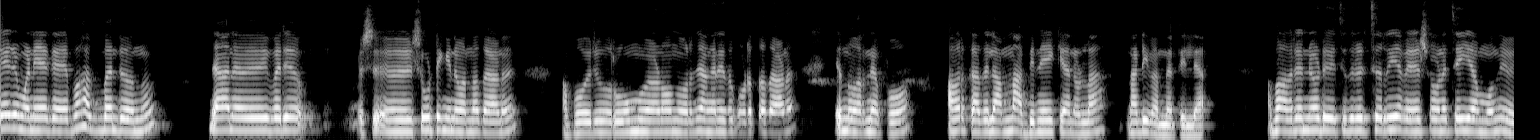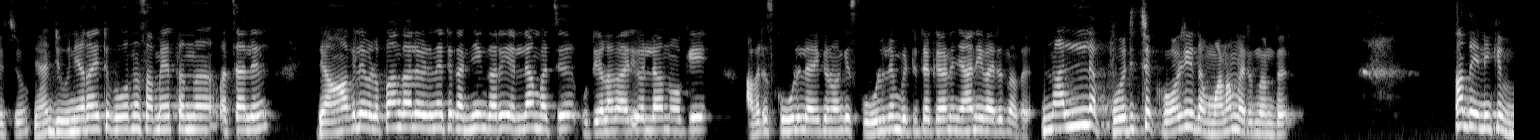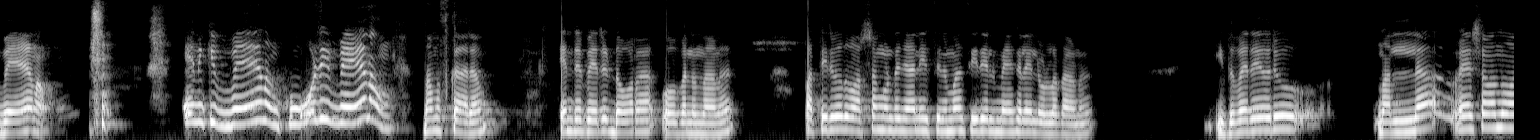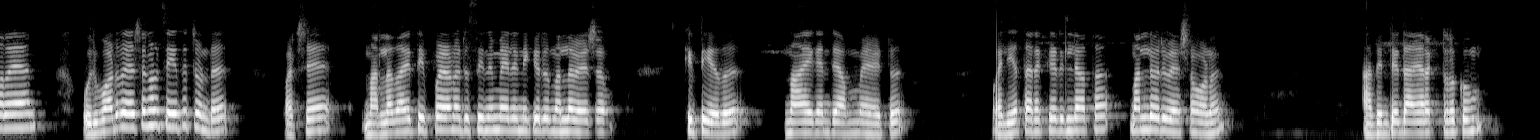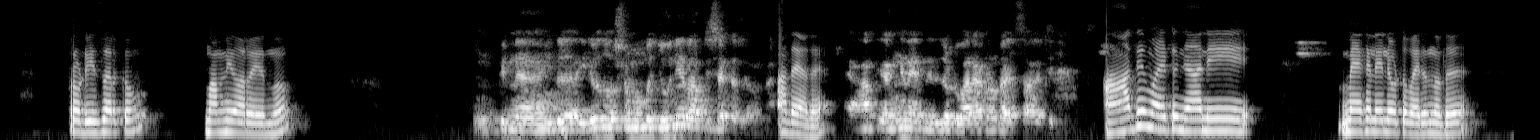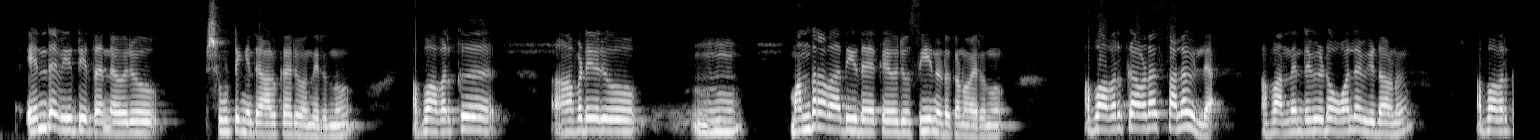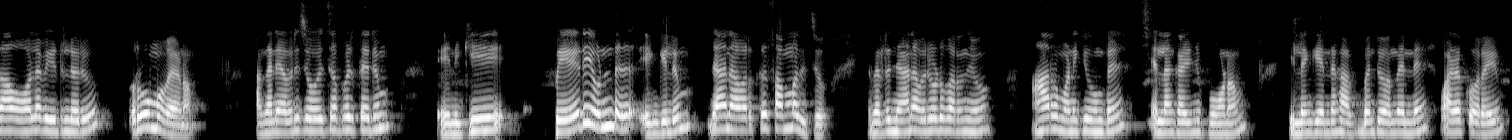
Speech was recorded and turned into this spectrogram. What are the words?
ഏഴ് മണിയൊക്കെ ആയപ്പോൾ ഹസ്ബൻഡ് വന്നു. ഞാൻ ഇവർ ഷൂട്ടിങ്ങിന് വന്നതാണ്. അപ്പോൾ ഒരു റൂം വേണമെന്ന് പറഞ്ഞ് അങ്ങനെ ഇത് കൊടുത്തതാണ് എന്ന് പറഞ്ഞപ്പോൾ അവർക്കതിൽ അന്ന് അഭിനയിക്കാനുള്ള നടി വന്നിട്ടില്ല. അപ്പോൾ അവരെന്നോട് ചോദിച്ചു ഇതൊരു ചെറിയ വേഷമാണ് ചെയ്യാമോ എന്ന് ചോദിച്ചു. ഞാൻ ജൂനിയറായിട്ട് പോകുന്ന സമയത്തെന്ന് വച്ചാൽ രാവിലെ വെളുപ്പാങ്കാലം എഴുന്നേറ്റ് കഞ്ഞിയും കറിയും എല്ലാം വെച്ച് കുട്ടികളെ കാര്യം എല്ലാം നോക്കി അവരെ സ്കൂളിൽ അയക്കണമെങ്കിൽ സ്കൂളിലും വിട്ടിട്ടൊക്കെയാണ് ഞാൻ ഈ വരുന്നത്. നല്ല പൊരിച്ച കോഴിയുടെ മണം വരുന്നുണ്ട്. അതെനിക്ക് വേണം. എനിക്ക് വേണം കോഴി വേണം. നമസ്കാരം. എന്റെ പേര് ഡോറ ഗോപൻ എന്നാണ്. പത്തിരുപത് വർഷം കൊണ്ട് ഞാൻ ഈ സിനിമ സീരിയൽ മേഖലയിലുള്ളതാണ്. ഇതുവരെ ഒരു നല്ല വേഷമെന്ന് പറയാൻ ഒരുപാട് വേഷങ്ങൾ ചെയ്തിട്ടുണ്ട്. പക്ഷേ നല്ലതായിട്ട് ഇപ്പോഴാണ് ഒരു സിനിമയിൽ എനിക്കൊരു നല്ല വേഷം കിട്ടിയത്. നായകന്റെ അമ്മയായിട്ട്. വലിയ തരക്കേടില്ലാത്ത നല്ലൊരു വേഷമാണ്. അതിന്റെ ഡയറക്ടർക്കും പ്രൊഡ്യൂസർക്കും നന്ദി പറയുന്നു. പിന്നെ ഇത് ഇരുപത് വർഷം മുമ്പ് ജൂനിയർ ആർട്ടിസ്റ്റ് ആയിട്ടല്ലേ അതെ അതെ. എങ്ങനെയായിരുന്നു ഇതിലോട്ട് വരാനുണ്ടായ സാഹചര്യം? ആദ്യമായിട്ട് ഞാൻ ഈ മേഖലയിലോട്ട് വരുന്നത് എന്റെ വീട്ടിൽ തന്നെ ഒരു ഷൂട്ടിങ്ങിന്റെ ആൾക്കാർ വന്നിരുന്നു. അപ്പോൾ അവർക്ക് അവിടെ ഒരു മന്ത്രവാദിയുടെയൊക്കെ ഒരു സീൻ എടുക്കണമായിരുന്നു. അപ്പോൾ അവർക്ക് അവിടെ സ്ഥലമില്ല. അപ്പോൾ അന്ന് എന്റെ വീട് ഓല വീടാണ്. അപ്പോൾ അവർക്ക് ആ ഓല വീട്ടിലൊരു റൂം വേണം. അങ്ങനെ അവർ ചോദിച്ചപ്പോഴത്തേനും എനിക്ക് പേടിയുണ്ട്. എങ്കിലും ഞാൻ അവർക്ക് സമ്മതിച്ചു. എന്നിട്ട് ഞാൻ അവരോട് പറഞ്ഞു ആറു മണിക്ക് മുമ്പേ എല്ലാം കഴിഞ്ഞ് പോകണം ഇല്ലെങ്കിൽ എന്റെ ഹസ്ബൻഡ് വന്ന് എന്നെ വഴക്ക് പറയും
